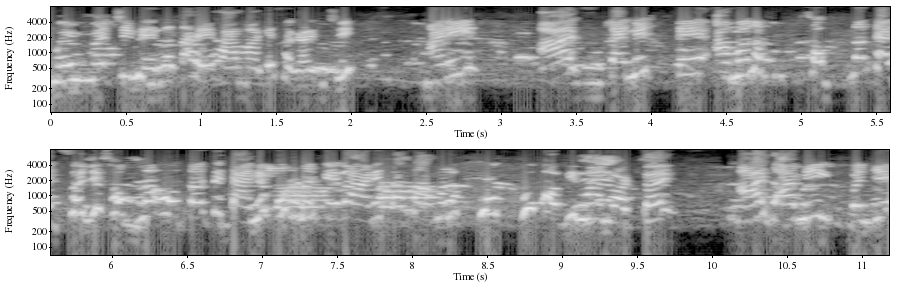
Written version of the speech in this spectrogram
मेंबरची मेहनत आहे हा मागे सगळ्यांची. आणि आज त्याने ते आम्हाला स्वप्न त्याचं जे स्वप्न होतं ते त्याने पूर्ण केलं आणि त्याचा आम्हाला खूप खूप अभिमान वाटतोय. आज आम्ही म्हणजे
